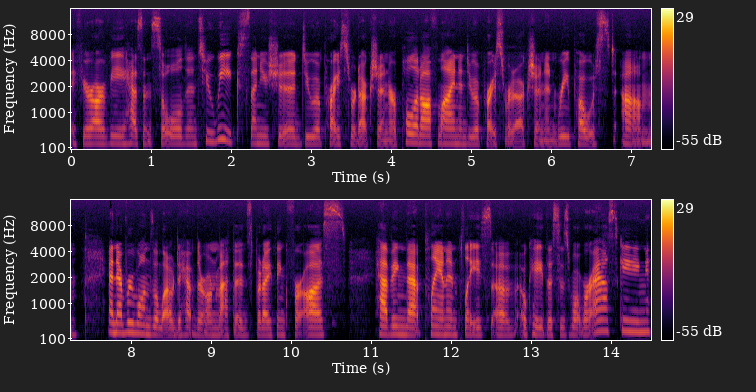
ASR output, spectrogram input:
if your RV hasn't sold in two weeks, then you should do a price reduction or pull it offline and do a price reduction and repost. Um, and everyone's allowed to have their own methods. But I think for us, having that plan in place of, okay, this is what we're asking.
